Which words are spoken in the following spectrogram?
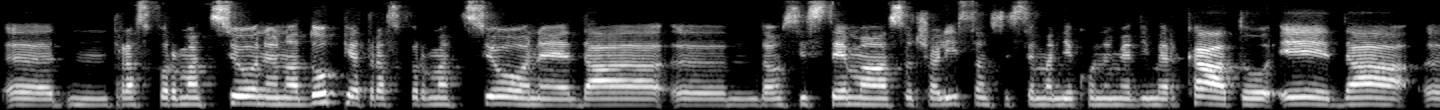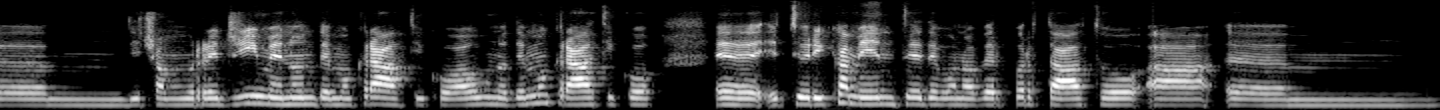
eh, trasformazione, una doppia trasformazione da, eh, da, un sistema socialista a un sistema di economia di mercato e da ehm, diciamo un regime non democratico a uno democratico eh, teoricamente devono aver portato a ehm,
